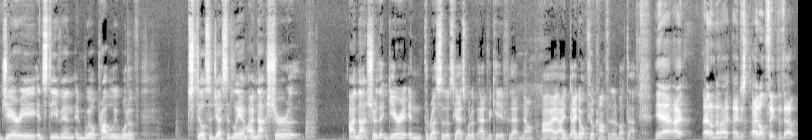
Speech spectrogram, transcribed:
Jerry and Stephen and Will probably would have still suggested Lamb. I'm not sure. I'm not sure that Garrett and the rest of those guys would have advocated for that. No, I I, I don't feel confident about that. Yeah, I I don't know. I, I just I don't think that that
